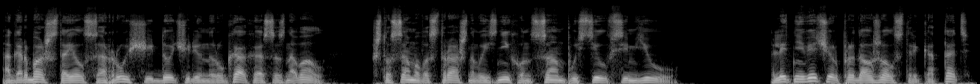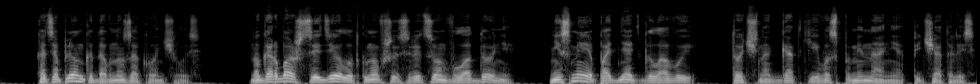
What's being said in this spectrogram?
А Горбаш стоял с орущей дочерью на руках и осознавал — что самого страшного из них он сам пустил в семью. Летний вечер продолжал стрекотать, хотя пленка давно закончилась. Но Горбаш сидел, уткнувшись лицом в ладони, не смея поднять головы. Точно гадкие воспоминания отпечатались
